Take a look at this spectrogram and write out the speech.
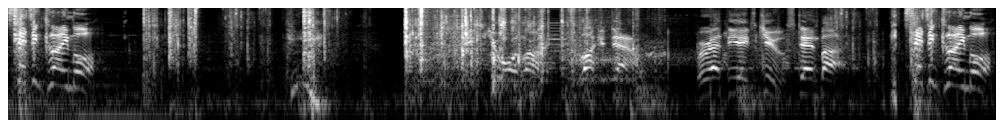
Setting Claymore. HQ online. Lock it down. We're at the HQ. Stand by. Setting Claymore.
